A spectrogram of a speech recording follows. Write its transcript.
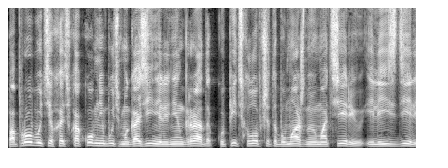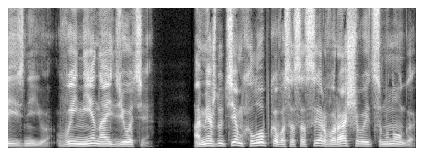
Попробуйте хоть в каком-нибудь магазине Ленинграда купить хлопчатобумажную материю или изделие из нее. Вы не найдете. А между тем хлопка в СССР выращивается много,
